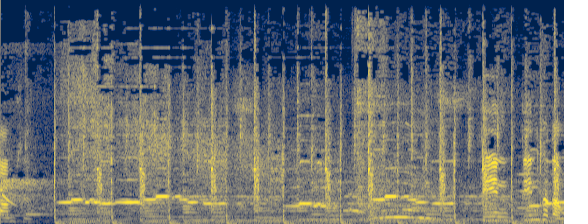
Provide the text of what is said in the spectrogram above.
आराम से। तीन तीन खत्म।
